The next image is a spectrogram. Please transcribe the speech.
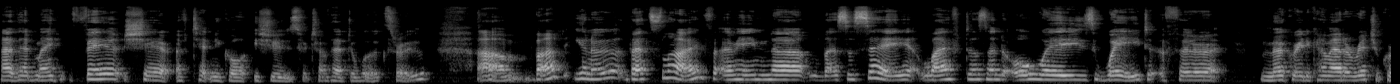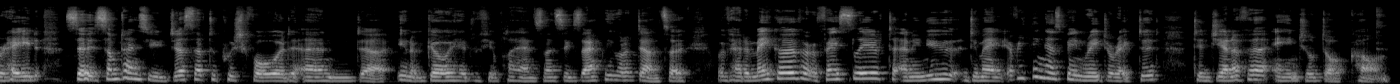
I've had my fair share of technical issues which I've had to work through. Um, but, you know, that's life. I mean, uh, as I say, life doesn't always wait for Mercury to come out of retrograde. So sometimes you just have to push forward and, uh, you know, go ahead with your plans. And that's exactly what I've done. So we've had a makeover, a facelift, and a new domain. Everything has been redirected to jenniferangel.com.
